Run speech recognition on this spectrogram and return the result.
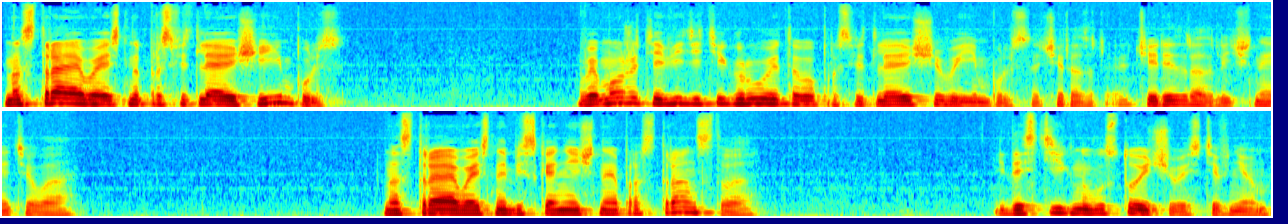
Настраиваясь на просветляющий импульс, вы можете видеть игру этого просветляющего импульса через, через различные тела. Настраиваясь на бесконечное пространство и достигнув устойчивости в нем,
